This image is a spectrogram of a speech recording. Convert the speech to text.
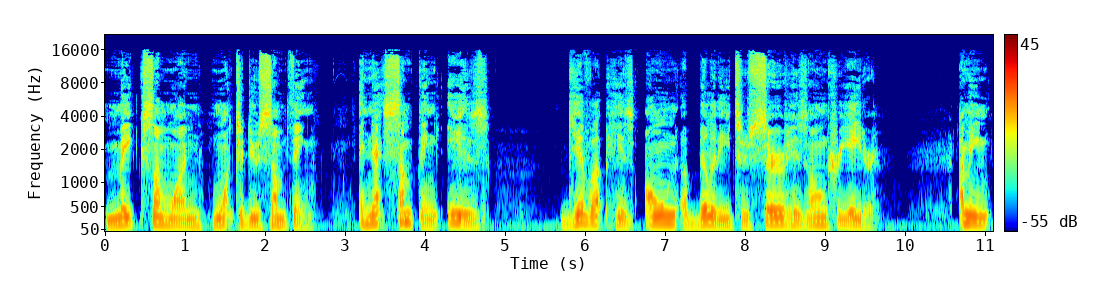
make someone want to do something. And that something is give up his own ability to serve his own creator. I mean,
